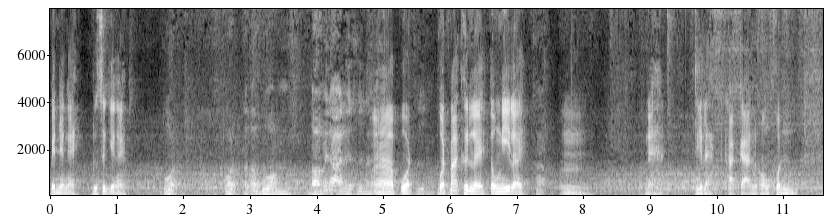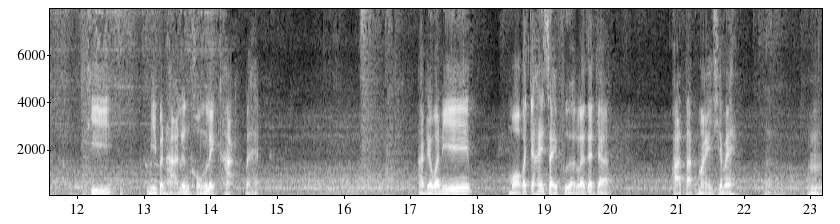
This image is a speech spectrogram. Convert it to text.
เป็นยังไง รู้สึกยังไงปวดปวดแล้วก็บวมนอนไม่ได้เลยคืนนั้นอ๋อปวดคืนปวดมากขึ้นเลยตรงนี้เลย ครับ อืมนะฮะ นี่แหละอาการของคนที่มีปัญหาเรื่องของเหล็กหักนะฮะะเดี๋ยววันนี้หมอก็จะให้ใส่เฟือกแล้วก็จะผ่าตัดใหม่ใช่ไหมอืม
